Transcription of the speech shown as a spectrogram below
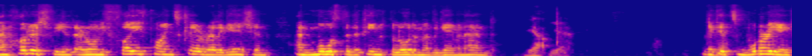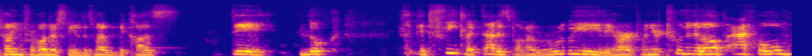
And Huddersfield are only five points clear of relegation, and most of the teams below them have a game in hand. Yeah. Yeah. Like it's worrying time for Huddersfield as well because they look like a defeat like that is going to really hurt when you're 2 0 up at home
